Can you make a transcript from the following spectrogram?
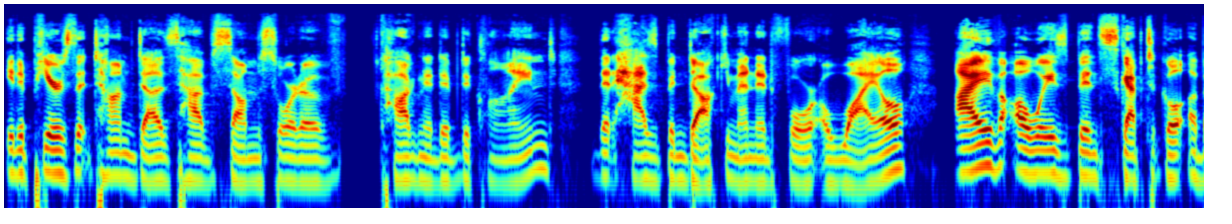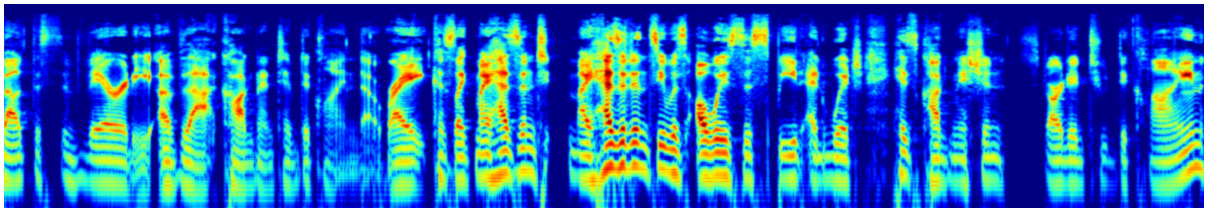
it appears that Tom does have some sort of cognitive decline that has been documented for a while. I've always been skeptical about the severity of that cognitive decline though, right? Cuz like my hesit my hesitancy was always the speed at which his cognition started to decline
